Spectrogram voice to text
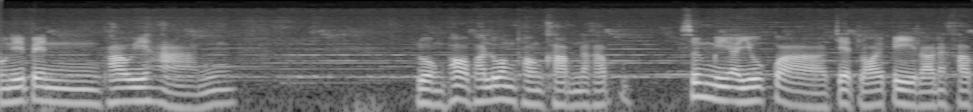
ตรงนี้เป็นพระวิหารหลวงพ่อพระล่วงทองคำนะครับ ซึ่งมีอายุกว่า 700 ปีแล้วนะครับ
